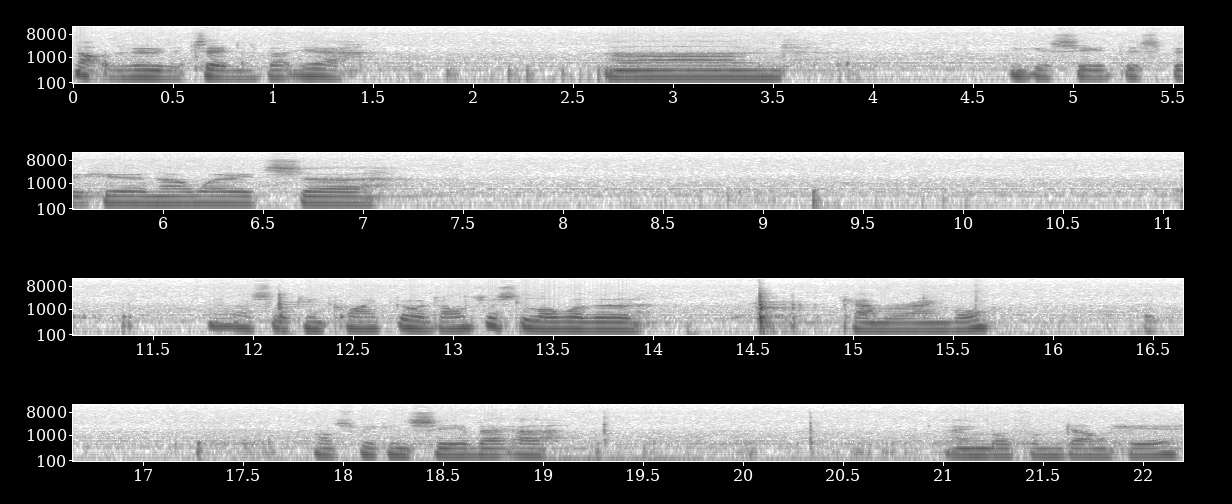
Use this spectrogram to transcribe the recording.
Not the view of the tins but yeah. And you can see this bit here now where it's uh, that's looking quite good. I'll just lower the camera angle so we can see a better angle from down here.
